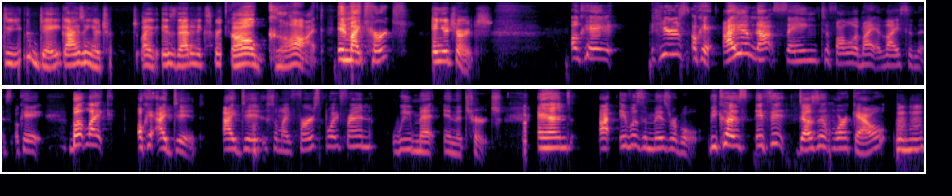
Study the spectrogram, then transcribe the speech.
do you date guys in your church? Like, is that an experience? Oh God, in my church? In your church? Okay, here's okay. I am not saying to follow my advice in this. Okay, but like, okay, I did. I did. So my first boyfriend, we met in the church, and I, it was miserable because if it doesn't work out, mm-hmm.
